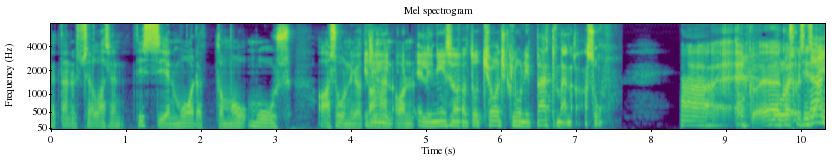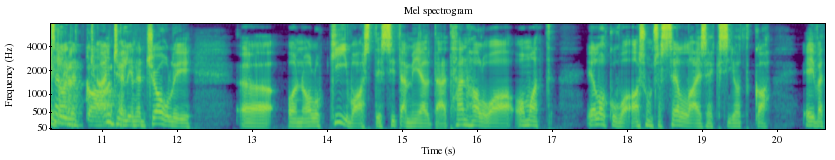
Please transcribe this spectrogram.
vetänyt sellaisen tissien muodottomuus asun, jota Eli, hän on... eli niin sanottu George Clooney Batman-asu. Mulle koska siis Angelina, Angelina Jolie ö, on ollut kiivaasti sitä mieltä, että hän haluaa omat elokuva-asunsa sellaiseksi, jotka eivät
